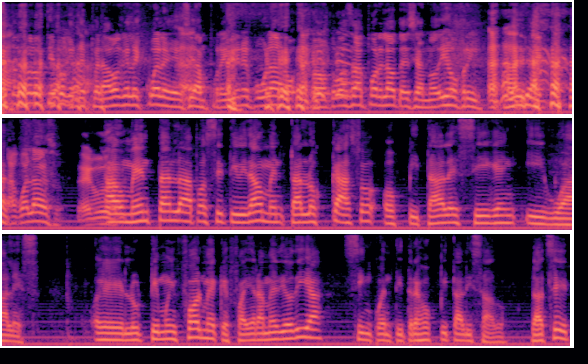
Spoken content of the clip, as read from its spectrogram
Estos son los tipos que te esperaban en la escuela y decían, por ahí viene fulano. Y cuando tú pasabas por el lado te decían, no dijo free. ¿Te acuerdas de eso? Seguro. Aumentan la positividad, aumentan los casos, hospitales siguen iguales. El último informe que fue ayer a mediodía, 53 hospitalizados. That's it.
